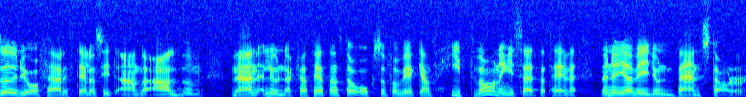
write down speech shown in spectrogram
studio och färdigställer sitt andra album. Men Lundakvartetten står också för veckans hitvarning i ZTV med nya videon Bandstarter.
